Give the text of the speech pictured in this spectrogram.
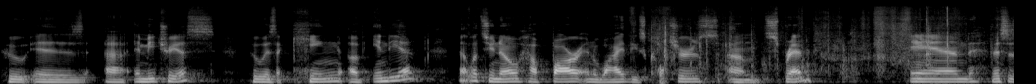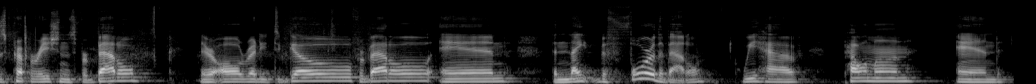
who is uh, Emetreus, who is a king of India. That lets you know how far and wide these cultures um, spread. And this is preparations for battle. They're all ready to go for battle. And the night before the battle, we have Palamon and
